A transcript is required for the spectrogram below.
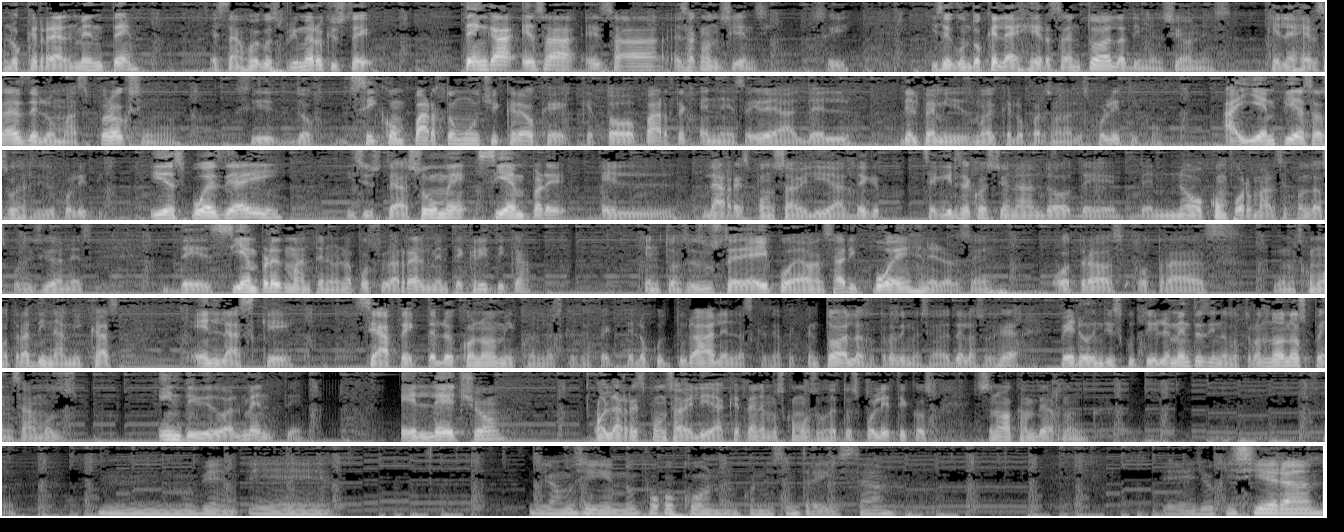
Lo que realmente está en juego es primero que usted tenga esa, esa, esa conciencia, ¿sí? Y segundo, que la ejerza en todas las dimensiones, que la ejerza desde lo más próximo, Sí, yo sí comparto mucho y creo que, que todo parte en ese ideal del, del feminismo de que lo personal es político. Ahí empieza su ejercicio político. Y después de ahí, y si usted asume siempre el, la responsabilidad de seguirse cuestionando, de, de no conformarse con las posiciones, de siempre mantener una postura realmente crítica, entonces usted de ahí puede avanzar y pueden generarse otras, otras, digamos como otras dinámicas en las que se afecte lo económico, en las que se afecte lo cultural, en las que se afecten todas las otras dimensiones de la sociedad. Pero indiscutiblemente si nosotros no nos pensamos individualmente, el hecho o la responsabilidad que tenemos como sujetos políticos, eso no va a cambiar nunca. Mm, muy bien. Eh, digamos, siguiendo un poco con, con esta entrevista, eh, yo quisiera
